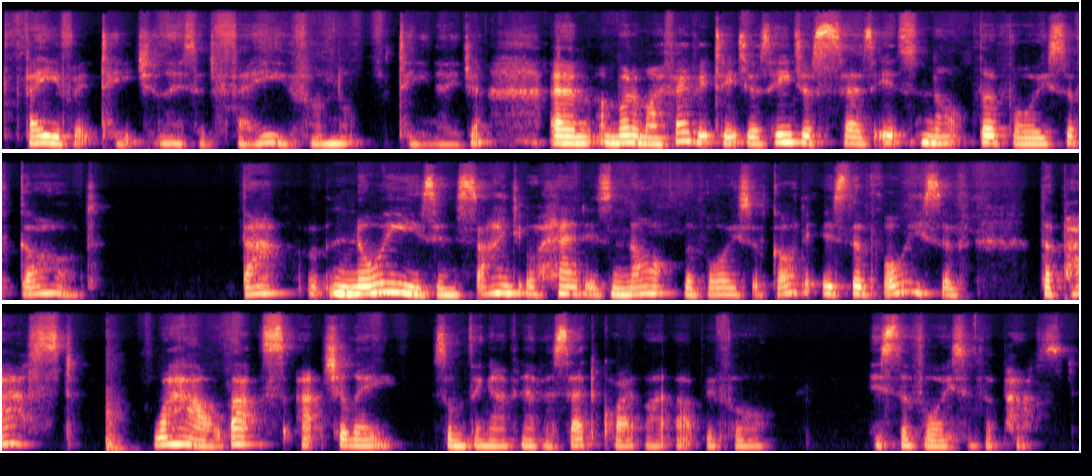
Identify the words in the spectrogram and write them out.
favorite teachers. I said, Fave, I'm not a teenager. Um, and one of my favorite teachers, he just says, It's not the voice of God. That noise inside your head is not the voice of God, it is the voice of the past. Wow, that's actually something I've never said quite like that before. It's the voice of the past.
